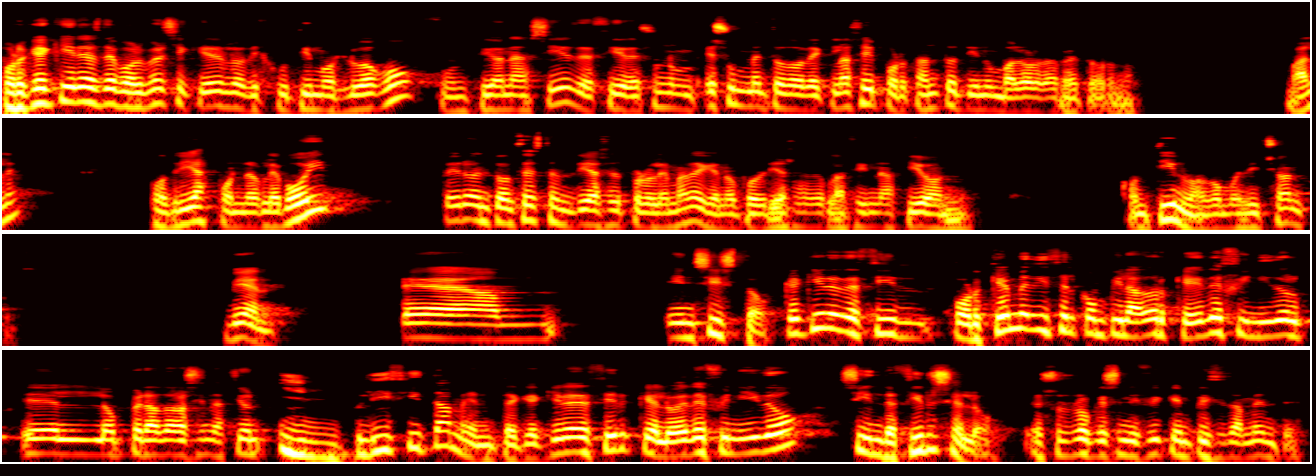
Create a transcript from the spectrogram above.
Por qué quieres devolver, si quieres lo discutimos luego, funciona así, es decir, es un, es un método de clase y por tanto tiene un valor de retorno. ¿Vale? Podrías ponerle void, pero entonces tendrías el problema de que no podrías hacer la asignación continua, como he dicho antes. Bien, em, insisto, ¿qué quiere decir? ¿Por qué me dice el compilador que he definido el, operador asignación implícitamente? Que quiere decir que lo he definido sin decírselo. Eso es lo que significa implícitamente.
